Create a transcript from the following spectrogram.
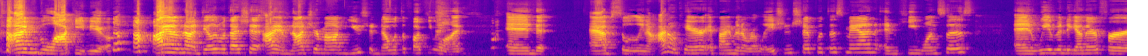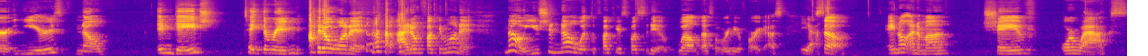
I'm blocking you. I am not dealing with that shit. I am not your mom. You should know what the fuck you want. And absolutely not. I don't care if I'm in a relationship with this man and he wants this and we have been together for years. No. Engaged, take the ring. I don't want it. I don't fucking want it. No, you should know what the fuck you're supposed to do. Well, that's what we're here for, I guess. Yeah. So, anal enema, shave or wax,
